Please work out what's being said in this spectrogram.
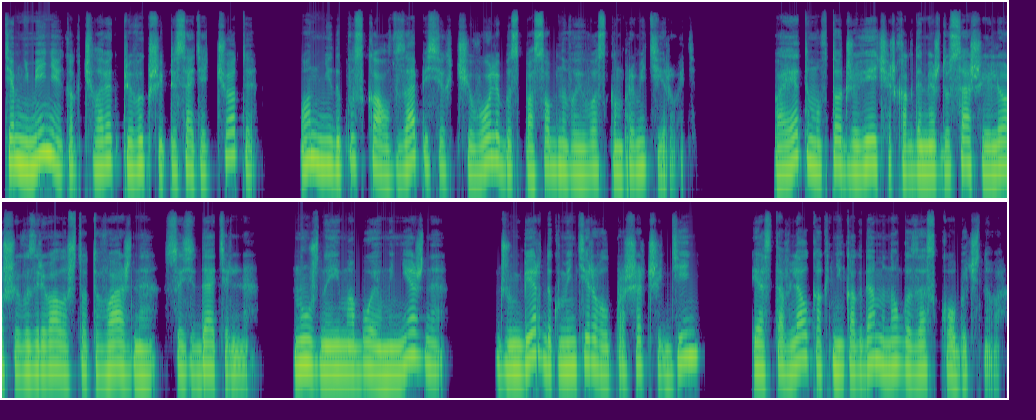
Тем не менее, как человек, привыкший писать отчеты, он не допускал в записях чего-либо способного его скомпрометировать. Поэтому в тот же вечер, когда между Сашей и Лёшей вызревало что-то важное, созидательное, нужное им обоим и нежное, Джумбер документировал прошедший день и оставлял как никогда много заскобочного.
